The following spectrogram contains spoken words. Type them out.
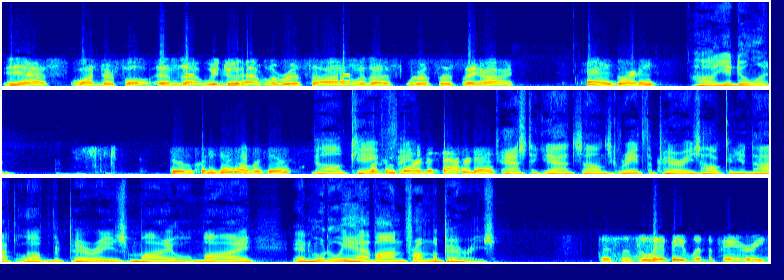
Yes, wonderful. And uh, we do have Larissa on with us. Larissa, say hi. Hey, Gordy. How you doing? Doing pretty good over here. Okay. Looking fan- forward to Saturday. Fantastic. Yeah, it sounds great. The Perrys. How can you not love the Perrys? My, oh, my. And who do we have on from the Perrys? This is Libi with the Perrys.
